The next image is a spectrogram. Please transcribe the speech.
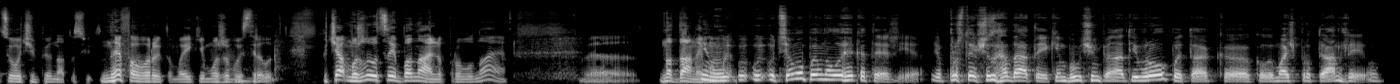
цього чемпіонату світу, не фаворитом, який може вистрілити. Хоча, можливо, це і банально пролунає. Е, на даний Ні, ну. У, у цьому певна логіка теж є. Просто якщо згадати, яким був чемпіонат Європи, так коли матч проти Англії, ну,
